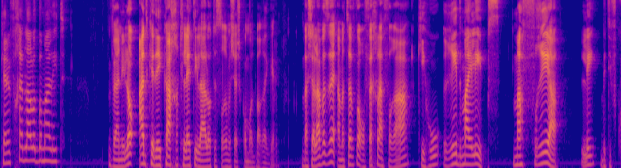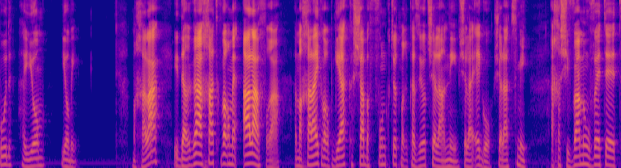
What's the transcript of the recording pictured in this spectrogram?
כי אני מפחד לעלות במעלית. ואני לא עד כדי כך אתלטי לעלות 26 קומות ברגל. בשלב הזה המצב כבר הופך להפרעה כי הוא read my lips, מפריע לי בתפקוד היום-יומי. מחלה היא דרגה אחת כבר מעל ההפרעה. המחלה היא כבר פגיעה קשה בפונקציות מרכזיות של האני, של האגו, של העצמי. החשיבה מעוותת,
